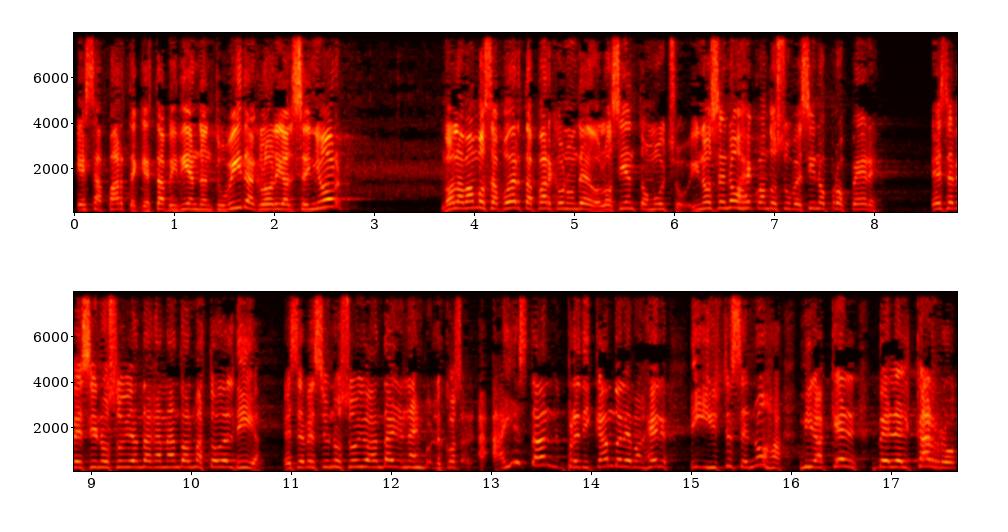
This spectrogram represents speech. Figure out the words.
Esa parte que está viviendo en tu vida, gloria al Señor, no la vamos a poder tapar con un dedo, lo siento mucho. Y no se enoje cuando su vecino prospere. Ese vecino suyo anda ganando almas todo el día. Ese vecino suyo anda en las cosas. Ahí están predicando el evangelio. Y, usted se enoja. Mira aquel, vele el carro,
